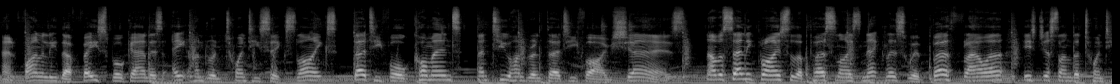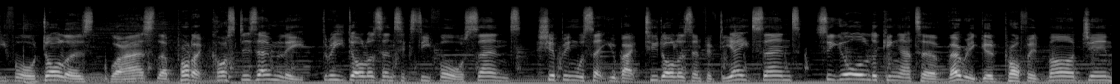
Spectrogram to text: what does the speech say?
And finally the Facebook ad has 826 likes, 34 comments and 235 shares. Now the selling price for the personalized necklace with birth flower is just under $24, whereas the product cost is only $3.64. Shipping will set you back $2.58, so you're looking at a very good profit margin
